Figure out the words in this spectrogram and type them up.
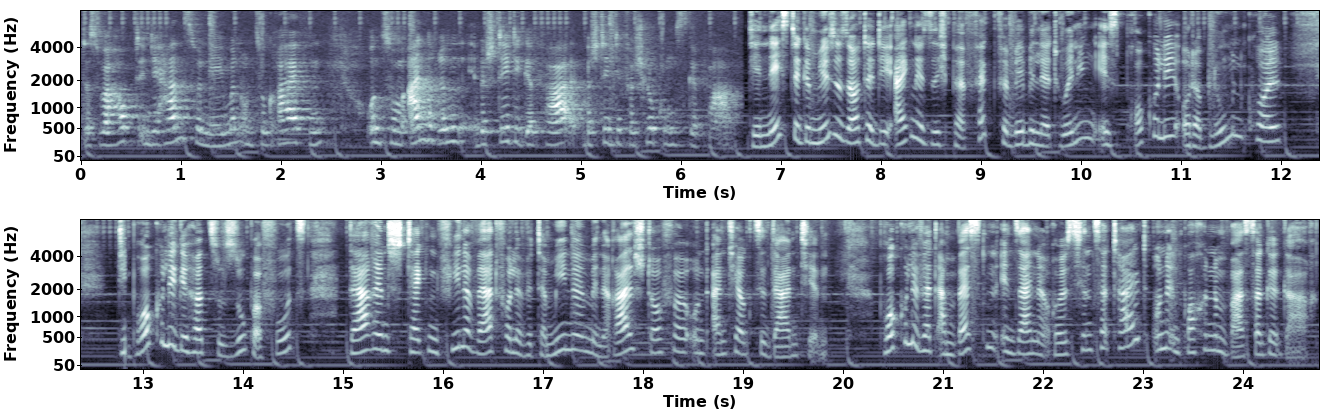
das überhaupt in die Hand zu nehmen und zu greifen. Und zum anderen besteht die, Gefahr, besteht die Verschluckungsgefahr. Die nächste Gemüsesorte, die eignet sich perfekt für Baby-led Winning, ist Brokkoli oder Blumenkohl. Die Brokkoli gehört zu Superfoods. Darin stecken viele wertvolle Vitamine, Mineralstoffe und Antioxidantien. Brokkoli wird am besten in seine Röschen zerteilt und in kochendem Wasser gegart.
